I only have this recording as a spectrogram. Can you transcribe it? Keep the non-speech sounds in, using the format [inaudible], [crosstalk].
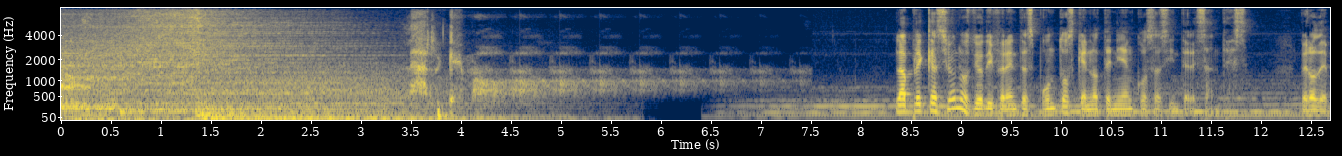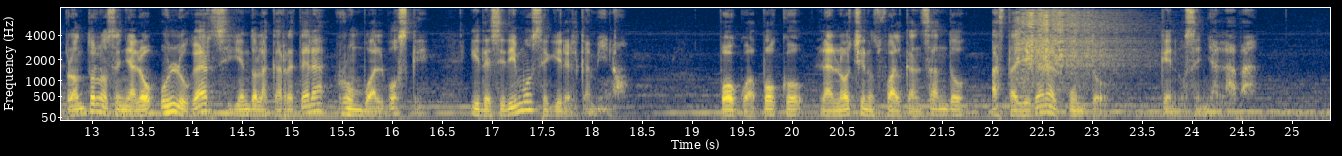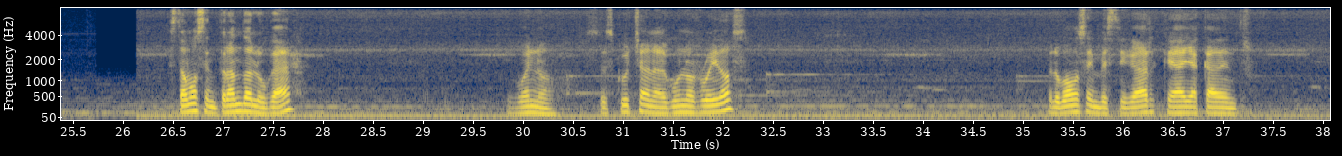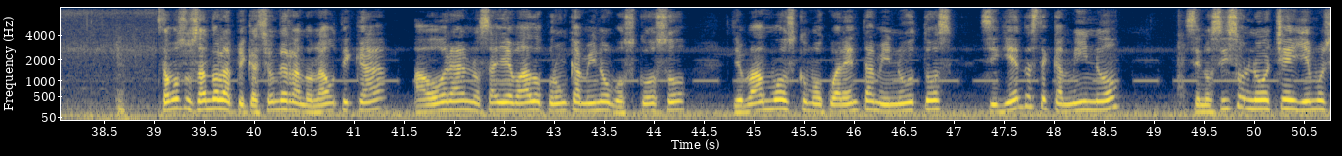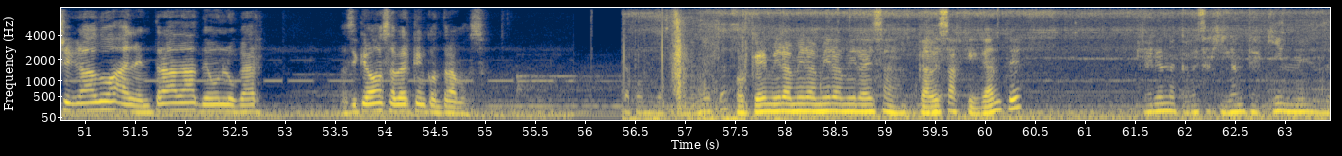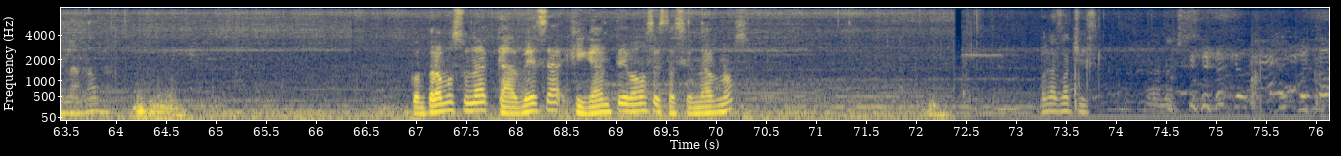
La aplicación nos dio diferentes puntos que no tenían cosas interesantes, pero de pronto nos señaló un lugar siguiendo la carretera rumbo al bosque y decidimos seguir el camino. Poco a poco, la noche nos fue alcanzando hasta llegar al punto que nos señalaba. Estamos entrando al lugar. Y bueno, se escuchan algunos ruidos. Pero vamos a investigar qué hay acá adentro. Estamos usando la aplicación de Randonáutica. Ahora nos ha llevado por un camino boscoso. Llevamos como 40 minutos siguiendo este camino. Se nos hizo noche y hemos llegado a la entrada de un lugar. Así que vamos a ver qué encontramos. Ok, mira, mira, mira, mira esa cabeza gigante. ¿Qué haría una cabeza gigante aquí en medio de la nada? Encontramos una cabeza gigante. Vamos a estacionarnos. Buenas noches.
